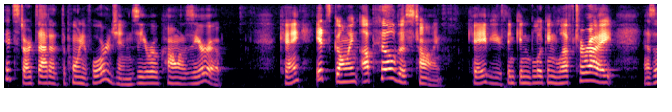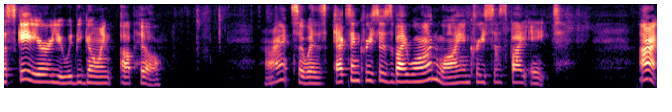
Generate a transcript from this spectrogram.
It starts out at the point of origin, 0, comma 0. Okay, it's going uphill this time. Okay, if you're thinking looking left to right, as a skier, you would be going uphill. All right, so as x increases by 1, y increases by 8. All right,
